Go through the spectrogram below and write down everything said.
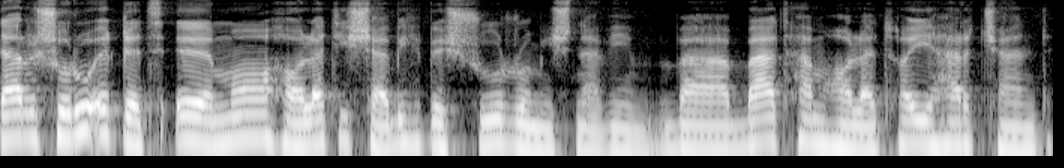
در شروع قطعه ما حالتی شبیه به شور رو میشنویم و بعد هم حالتهایی هر چند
